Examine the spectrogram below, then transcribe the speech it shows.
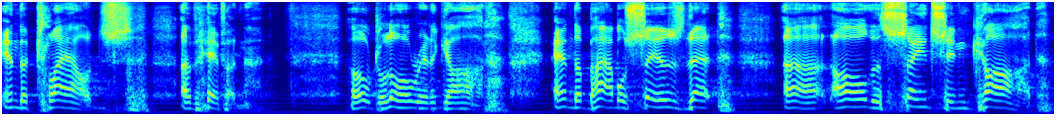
in the clouds of heaven. Oh, glory to God. And the Bible says that uh, all the saints in God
